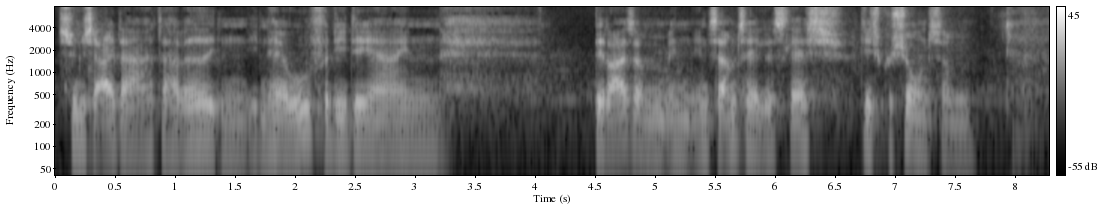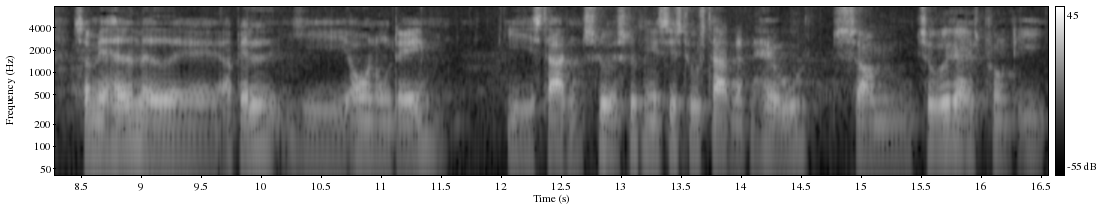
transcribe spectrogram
synes jeg, der, der har været i den, i den her uge, fordi det er en, det drejer sig om en, en samtale slash diskussion, som, som jeg havde med øh, Abel i over nogle dage i starten, slutningen af sidste uge, starten af den her uge, som tog udgangspunkt i,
